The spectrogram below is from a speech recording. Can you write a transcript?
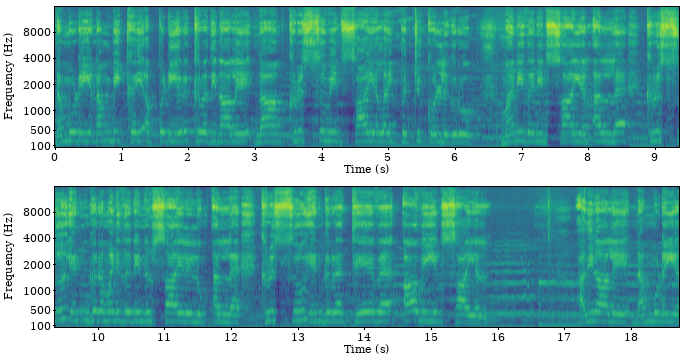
நம்முடைய நம்பிக்கை அப்படி இருக்கிறதினாலே நாம் கிறிஸ்துவின் சாயலை பெற்றுக் கொள்ளுகிறோம் மனிதனின் சாயல் அல்ல கிறிஸ்து என்கிற மனிதனின் சாயலிலும் அல்ல கிறிஸ்து என்கிற தேவ ஆவியின் சாயல். அதனாலே நம்முடைய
